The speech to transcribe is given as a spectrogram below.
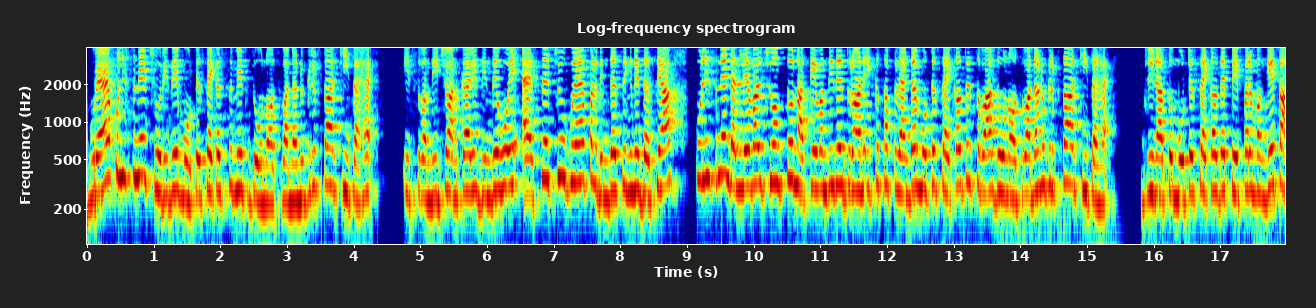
ਗੁਰੈਆ ਪੁਲਿਸ ਨੇ ਚੋਰੀ ਦੇ ਮੋਟਰਸਾਈਕਲ ਸਮੇਤ ਦੋ ਨੌਜਵਾਨਾਂ ਨੂੰ ਗ੍ਰਿਫਤਾਰ ਕੀਤਾ ਹੈ। ਇਸ ਸੰਬੰਧੀ ਜਾਣਕਾਰੀ ਦਿੰਦੇ ਹੋਏ ਐਸਐਚਓ ਗੁਰੈਆ ਪਲਵਿੰਦਰ ਸਿੰਘ ਨੇ ਦੱਸਿਆ, ਪੁਲਿਸ ਨੇ ਡੱਲੇਵਾਲ ਚੌਂਕ ਤੋਂ ਨਾਕੇਬੰਦੀ ਦੇ ਦੌਰਾਨ ਇੱਕ ਸਪਲੈਂਡਰ ਮੋਟਰਸਾਈਕਲ ਤੇ ਸਵਾਰ ਦੋ ਨੌਜਵਾਨਾਂ ਨੂੰ ਗ੍ਰਿਫਤਾਰ ਕੀਤਾ ਹੈ। ਜਿਨ੍ਹਾਂ ਤੋਂ ਮੋਟਰਸਾਈਕਲ ਦੇ ਪੇਪਰ ਮੰਗੇ ਤਾਂ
